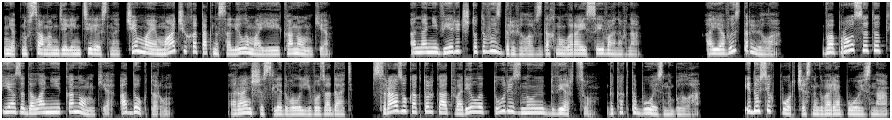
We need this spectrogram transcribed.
Нет, ну в самом деле интересно, чем моя мачеха так насолила моей экономке? Она не верит, что ты выздоровела, вздохнула Раиса Ивановна. А я выздоровела? Вопрос этот я задала не экономке, а доктору. Раньше следовало его задать, сразу как только отворила ту резную дверцу, да как-то боязно было. И до сих пор, честно говоря, боязно.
